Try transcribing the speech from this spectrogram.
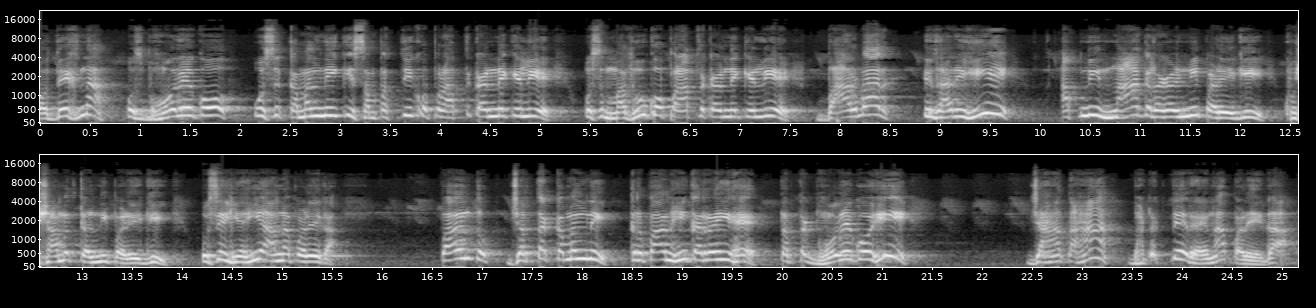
और देखना उस भोरे को, उस कमलनी की संपत्ति को प्राप्त करने के लिए, उस मधु को प्राप्त करने के लिए बार बार इधर ही अपनी नाक रगड़नी पड़ेगी, खुशामद करनी पड़ेगी, उसे यही आना पड़ेगा। परंतु तो जब तक कमलनी कृपा नहीं कर रही है, तब तक भोरे को ही जहाँ तहां भटकते रहना पड़ेगा।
